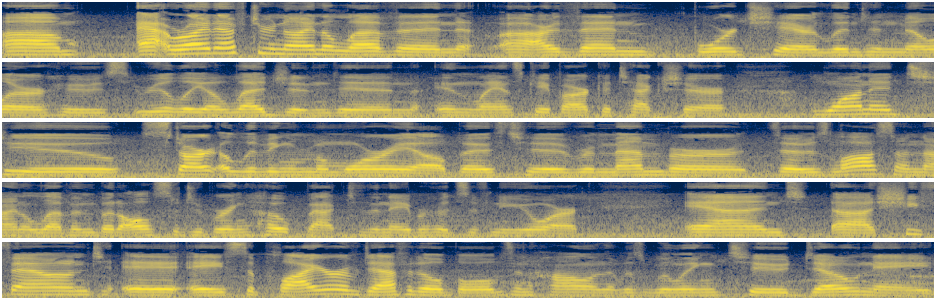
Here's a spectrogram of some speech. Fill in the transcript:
Um, at, right after 9 11, uh, our then board chair, Lynden Miller, who's really a legend in, in landscape architecture, wanted to start a living memorial, both to remember those lost on 9 11, but also to bring hope back to the neighborhoods of New York. And uh, she found a, a, supplier of daffodil bulbs in Holland that was willing to donate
